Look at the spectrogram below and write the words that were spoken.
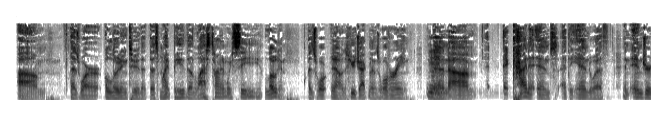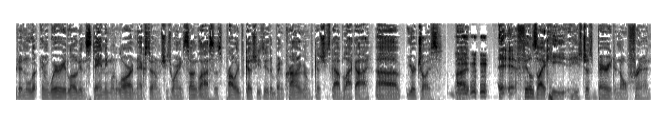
Um, as we're alluding to that this might be the last time we see Logan as well, you know, Hugh Jackman as Wolverine. And then um, it, it kind of ends at the end with an injured and, and weary Logan standing with Laura next to him. She's wearing sunglasses, probably because she's either been crying or because she's got a black eye. Uh, your choice, but it, it feels like he he's just buried an old friend.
